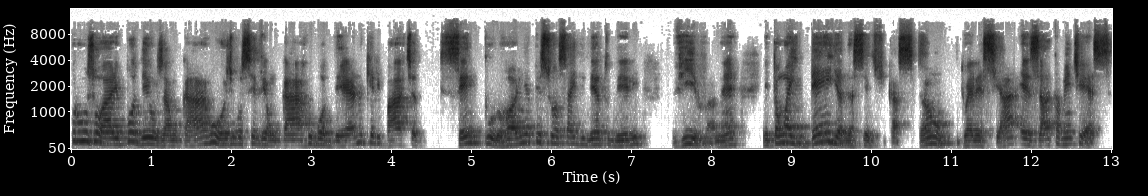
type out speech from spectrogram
para o usuário poder usar um carro. Hoje você vê um carro moderno que ele bate a 100 por hora e a pessoa sai de dentro dele viva. Né? Então, a ideia da certificação do LSA é exatamente essa.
